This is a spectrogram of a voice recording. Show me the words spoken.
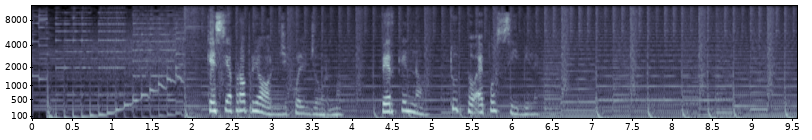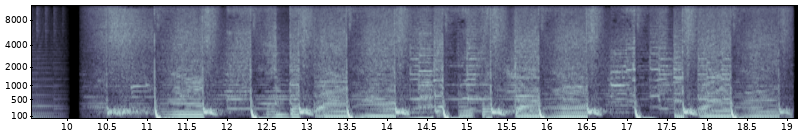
Che sia proprio oggi quel giorno. Perché no, tutto è possibile.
